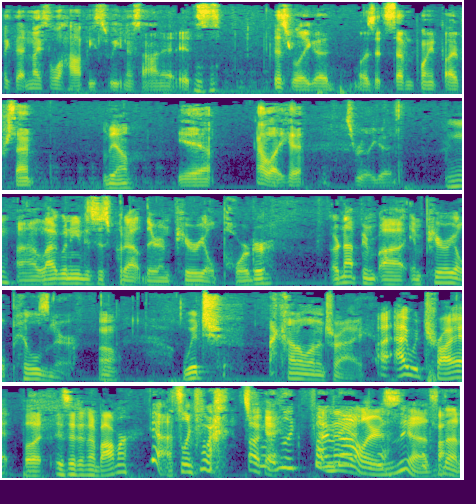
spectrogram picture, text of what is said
like that nice little hoppy sweetness on it. It's it's really good. Was it seven point five percent? yeah. Yeah, I like it. It's really good. Uh, Lagunitas just put out their Imperial Porter, or not uh, Imperial Pilsner, Oh, which I kind of want to try. I, I would try it, but is it in a bomber? Yeah, it's like four, it's Okay. it's like five dollars. yeah, Yeah, it's fine. not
